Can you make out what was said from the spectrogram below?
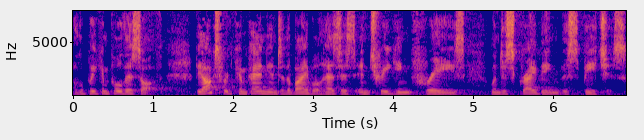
I hope we can pull this off. The Oxford Companion to the Bible has this intriguing phrase when describing the speeches.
